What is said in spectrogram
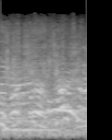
Oh, my God.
